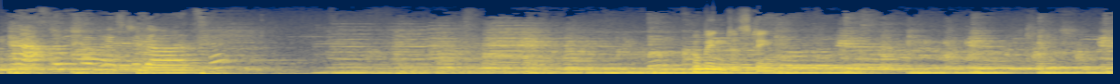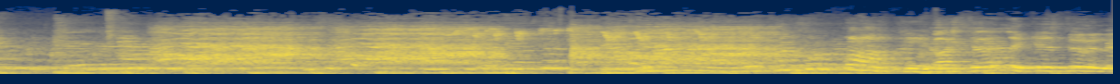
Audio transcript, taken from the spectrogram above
এখানে আফতাবের সব হিস্ট্রি দেওয়া আছে। খুব ইন্টারেস্টিং Kaşlarınla kes de öyle.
